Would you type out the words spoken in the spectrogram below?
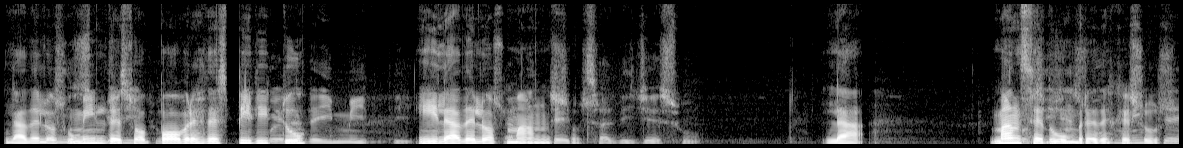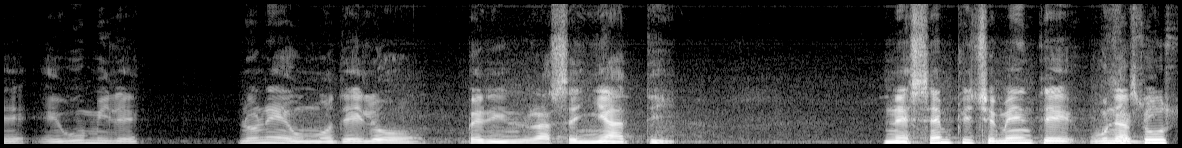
la de los humildes o pobres de espíritu y la de los mansos, la mansedumbre de Jesús. e umile non è un modello per i rassegnati, né semplicemente una Jesús.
